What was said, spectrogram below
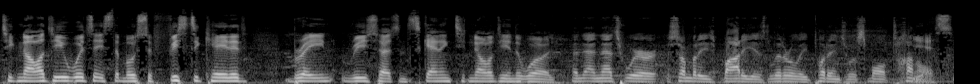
Technology, which is the most sophisticated brain research and scanning technology in the world. And, and that's where somebody's body is literally put into a small tunnel. Yes,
